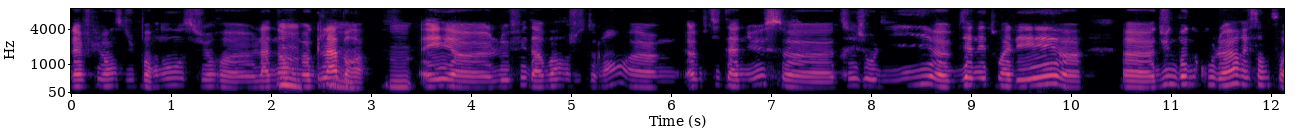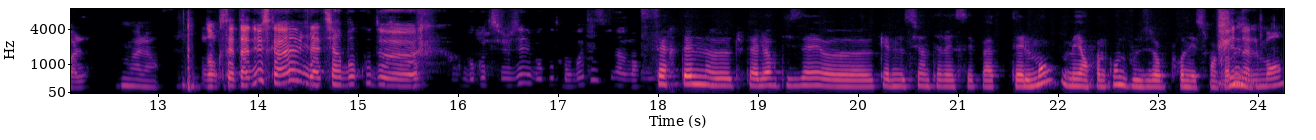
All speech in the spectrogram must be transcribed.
l'influence du porno sur euh, la norme glabre Mm. et euh, le fait d'avoir justement euh, un petit anus euh, très joli, euh, bien étoilé, euh, euh, d'une bonne couleur et sans poils. Voilà. Donc cet anus quand même, il attire beaucoup de beaucoup de sujets, et beaucoup de convoitises finalement. Certaines euh, tout à l'heure disaient euh, qu'elles ne s'y intéressaient pas tellement, mais en fin de compte vous en prenez soin quand même. Finalement.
